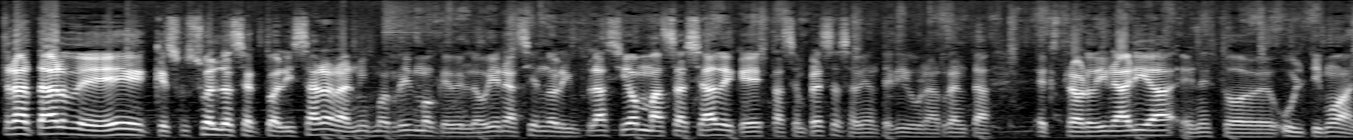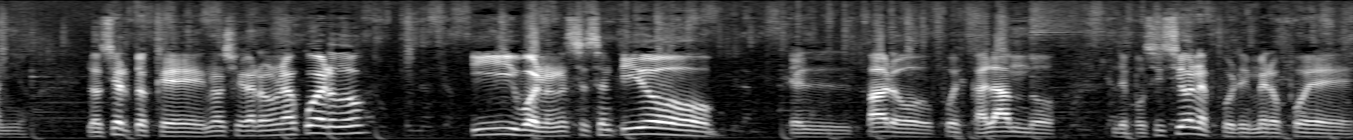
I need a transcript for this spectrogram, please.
tratar de que sus sueldos se actualizaran al mismo ritmo que lo viene haciendo la inflación, más allá de que estas empresas habían tenido una renta extraordinaria en estos últimos años. Lo cierto es que no llegaron a un acuerdo y bueno, en ese sentido el paro fue escalando de posiciones, primero fue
